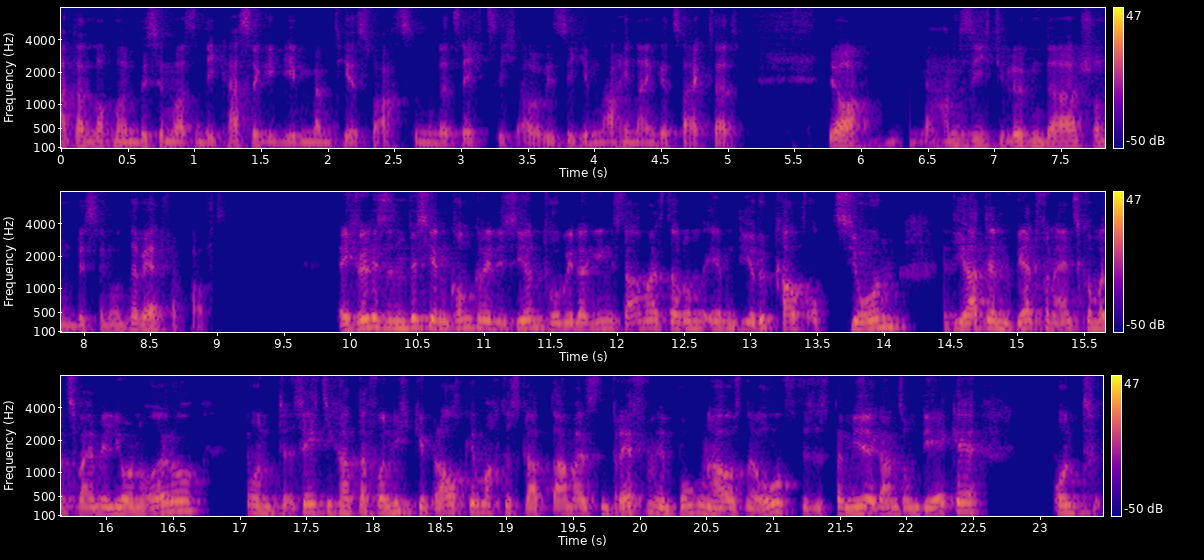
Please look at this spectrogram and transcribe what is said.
hat dann nochmal ein bisschen was in die Kasse gegeben beim TSV 1860, aber wie sich im Nachhinein gezeigt hat, ja, da haben sich die Löwen da schon ein bisschen unter Wert verkauft. Ich will das ein bisschen konkretisieren, Tobi. Da ging es damals darum, eben die Rückkaufoption, die hatte einen Wert von 1,2 Millionen Euro. Und 60 hat davon nicht Gebrauch gemacht. Es gab damals ein Treffen im Bogenhausener Hof. Das ist bei mir ganz um die Ecke. Und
